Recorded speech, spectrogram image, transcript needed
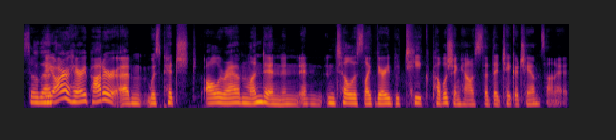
So they are. Harry Potter um, was pitched all around London, and, and until this like very boutique publishing house that they'd take a chance on it.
